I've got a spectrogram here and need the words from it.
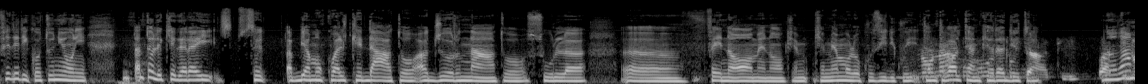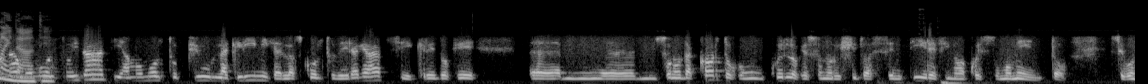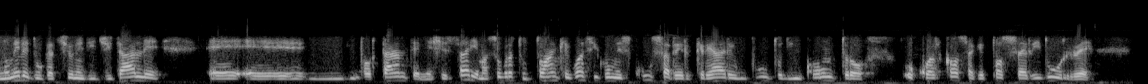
Federico Tonioni, intanto le chiederei se abbiamo qualche dato aggiornato sul eh, fenomeno, chiamiamolo così, di cui non tante volte anche Radio 3. Dati. non ha mai non dati. molto i dati, amo molto più la clinica e l'ascolto dei ragazzi e credo che ehm, eh, sono d'accordo con quello che sono riuscito a sentire fino a questo momento. Secondo me l'educazione digitale è, è importante, è necessaria, ma soprattutto anche quasi come scusa per creare un punto di incontro o qualcosa che possa ridurre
